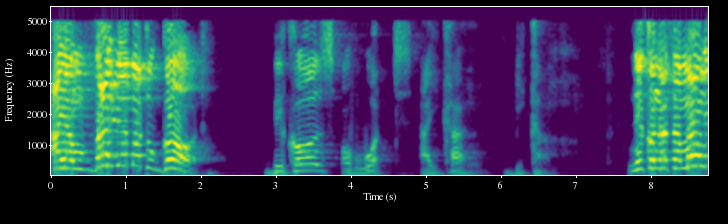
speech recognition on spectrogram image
I am valuable to god because of what i can become niko na thamani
